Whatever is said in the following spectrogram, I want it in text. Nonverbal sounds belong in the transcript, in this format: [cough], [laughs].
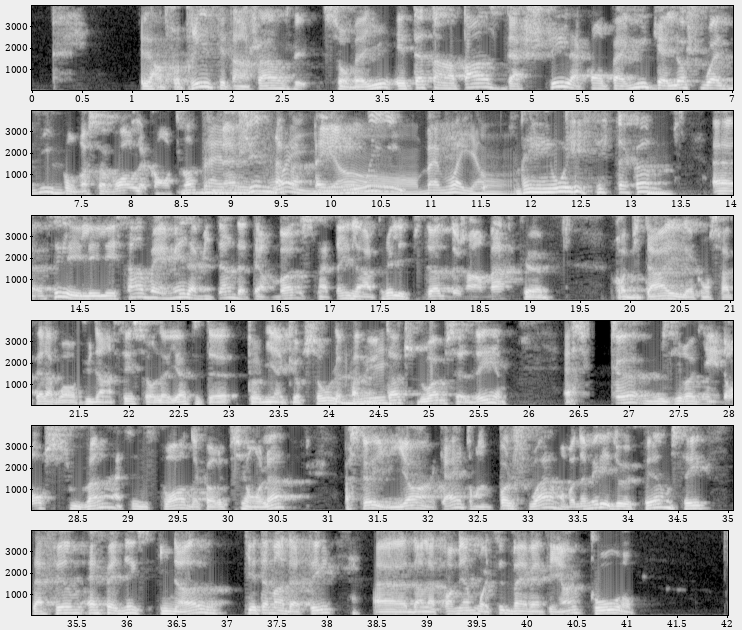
l'entreprise qui est en charge de surveiller était en passe d'acheter la compagnie qu'elle a choisie pour recevoir le contrat. Ben T'imagines? Ben oui. Ben voyons. Ben oui, [laughs] c'était comme... Euh, tu sais, les, les, les, 120 000 habitants de Terrebonne ce matin, là, après l'épisode de Jean-Marc euh, Robitaille, qu'on se rappelle avoir vu danser sur le yacht de Tony Accurso, le fameux touch, doivent se dire, est-ce que nous y reviendrons souvent à ces histoires de corruption-là? Parce que là, il y a enquête, on n'a pas le choix. On va nommer les deux firmes. C'est la firme FNX Innov, qui était mandatée euh, dans la première moitié de 2021 pour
